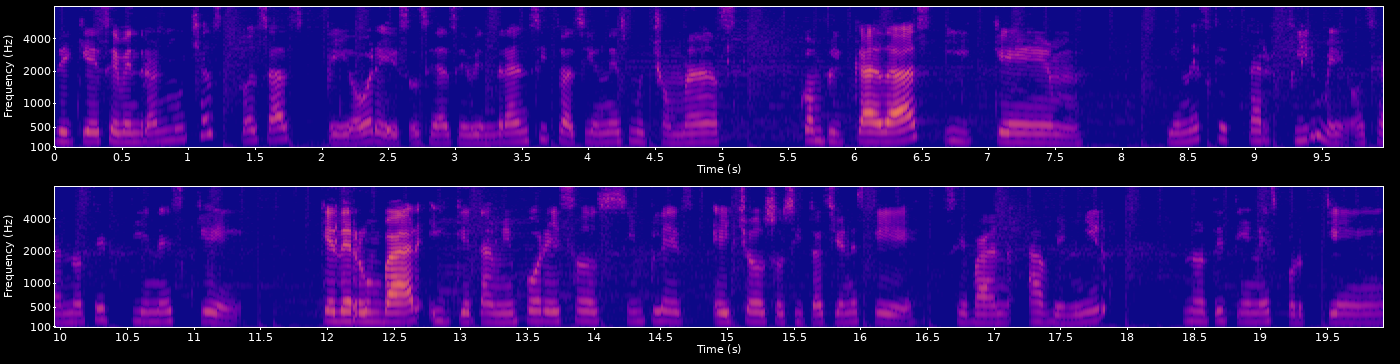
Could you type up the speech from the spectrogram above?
de que se vendrán muchas cosas peores, o sea, se vendrán situaciones mucho más complicadas y que mm, tienes que estar firme, o sea, no te tienes que, que derrumbar y que también por esos simples hechos o situaciones que se van a venir, no te tienes por qué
